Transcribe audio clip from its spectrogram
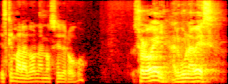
es que Maradona no se drogó. Solo él, alguna vez.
